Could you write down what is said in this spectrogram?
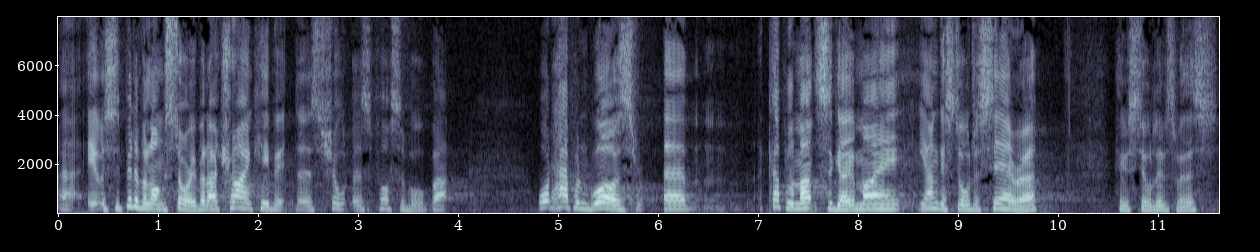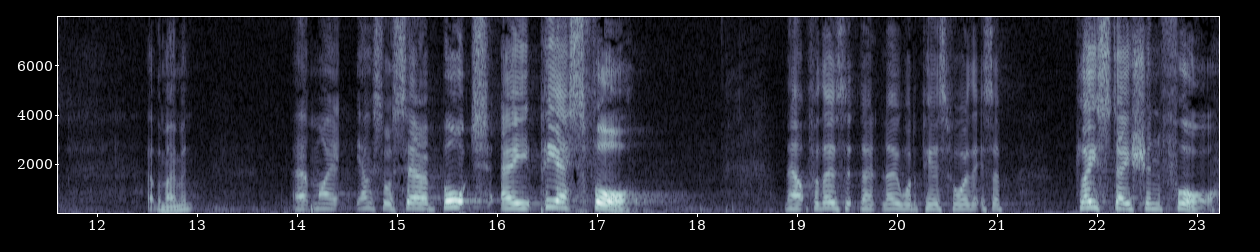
Uh, it was a bit of a long story, but I'll try and keep it as short as possible. But what happened was, uh, a couple of months ago, my youngest daughter Sarah, who still lives with us at the moment, uh, my youngest daughter Sarah bought a PS4. Now, for those that don't know what a PS4 is, it's a PlayStation 4.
